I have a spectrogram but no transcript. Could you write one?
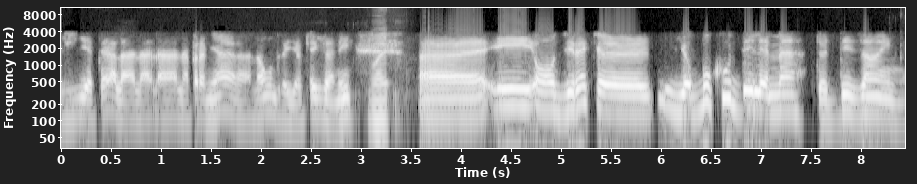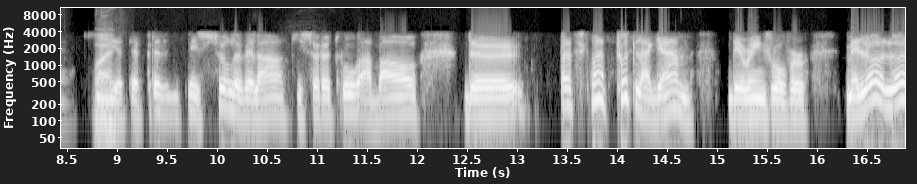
J'y étais à la, la- la- première à Londres il y a quelques années. Euh, et on dirait que il y a beaucoup d'éléments de design qui étaient présentés sur le Velar qui se retrouvent à bord de pratiquement toute la gamme des Range Rover. Mais là, là,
